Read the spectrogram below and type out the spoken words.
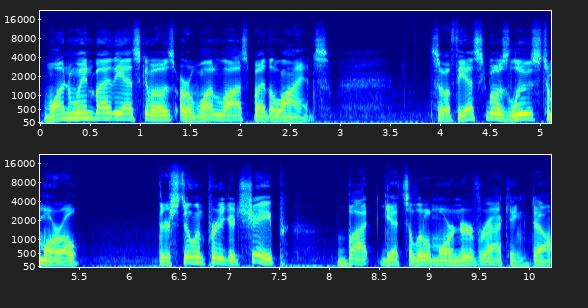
One win by the Eskimos or one loss by the Lions. So if the Eskimos lose tomorrow, they're still in pretty good shape, but gets a little more nerve wracking down.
